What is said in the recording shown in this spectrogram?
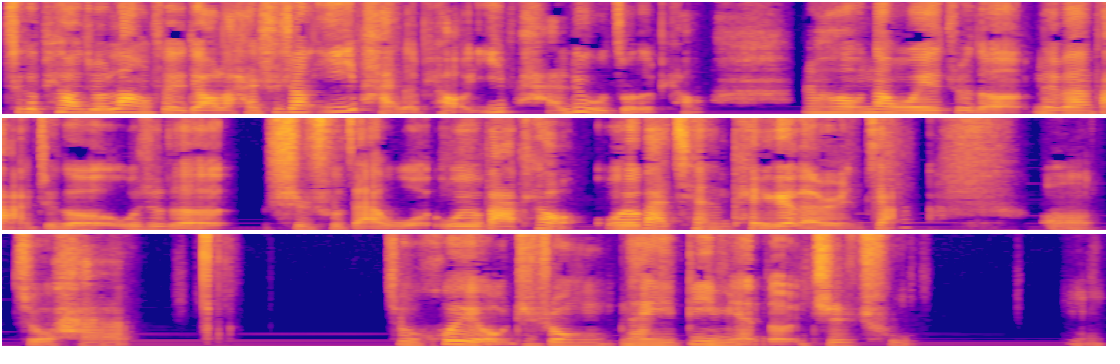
这个票，就浪费掉了，还是张一排的票，一排六座的票。然后那我也觉得没办法，这个我觉得事出在我，我又把票，我又把钱赔给了人家，哦，就还就会有这种难以避免的支出。嗯，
